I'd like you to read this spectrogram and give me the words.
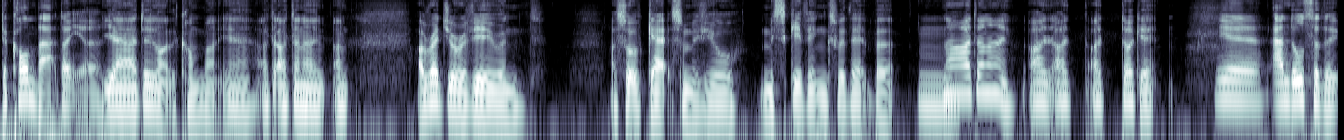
the combat, don't you? Yeah, I do like the combat. Yeah, I, d- I don't know. i I read your review and I sort of get some of your misgivings with it, but Hmm. no, I don't know. I, I I dug it. Yeah, and also the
